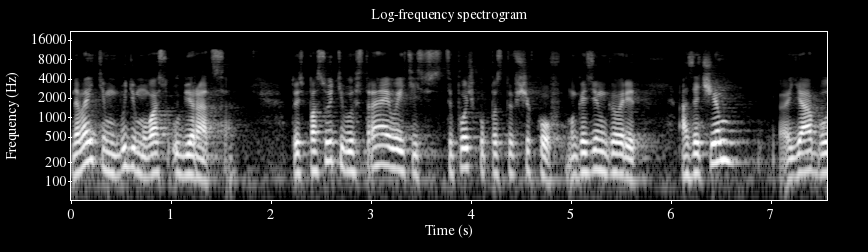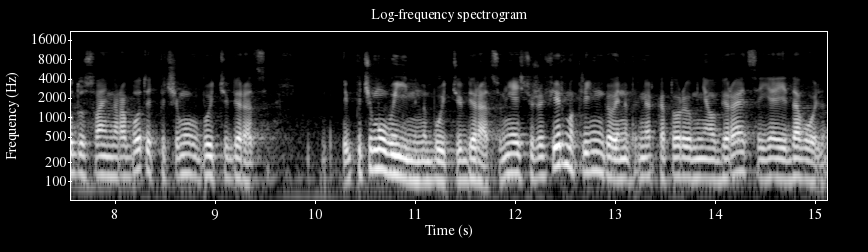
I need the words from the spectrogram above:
давайте мы будем у вас убираться. То есть, по сути, вы встраиваетесь в цепочку поставщиков. Магазин говорит, а зачем я буду с вами работать, почему вы будете убираться? И почему вы именно будете убираться? У меня есть уже фирма клининговая, например, которая у меня убирается, я ей доволен.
